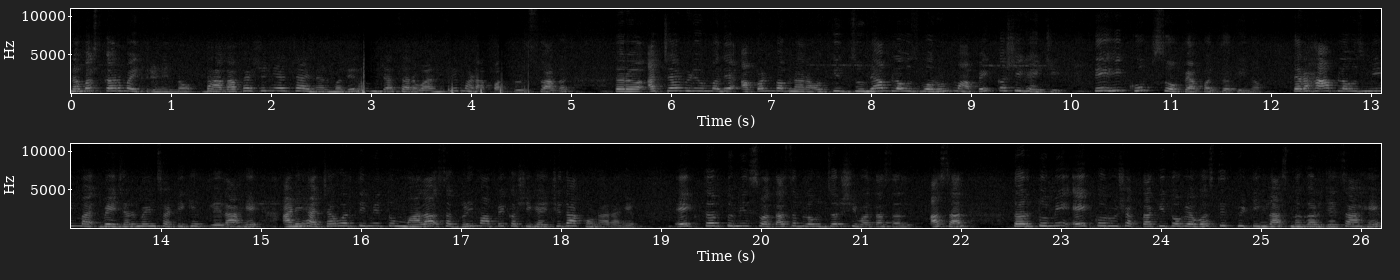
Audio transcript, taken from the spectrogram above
नमस्कार मैत्रिणींनो धागा फॅशन या चॅनलमध्ये तुमच्या सर्वांचे मनापासून स्वागत. तर आजच्या व्हिडिओमध्ये आपण बघणार आहोत की जुन्या ब्लाऊजवरून मापे कशी घ्यायची तेही खूप सोप्या पद्धतीनं. तर हा ब्लाऊज मी मेजरमेंटसाठी घेतलेला आहे आणि ह्याच्यावरती मी तुम्हाला सगळी मापे कशी घ्यायची दाखवणार आहे. एक तर तुम्ही स्वतःचं ब्लाऊज जर शिवत असाल असाल तर तुम्ही एक करू शकता की तो व्यवस्थित फिटिंगला असणं गरजेचं आहे.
